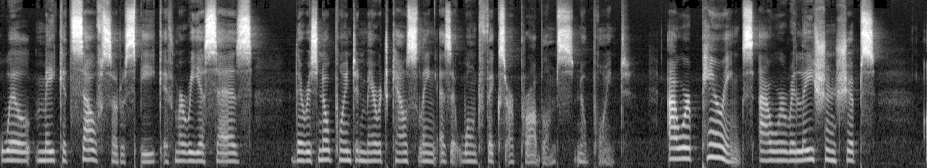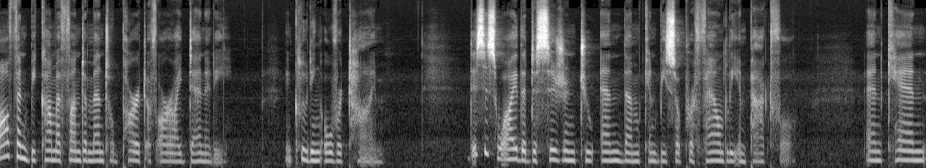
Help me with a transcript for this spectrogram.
will make itself, so to speak, if Maria says, There is no point in marriage counseling as it won't fix our problems. No point. Our pairings, our relationships often become a fundamental part of our identity, including over time. This is why the decision to end them can be so profoundly impactful and can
